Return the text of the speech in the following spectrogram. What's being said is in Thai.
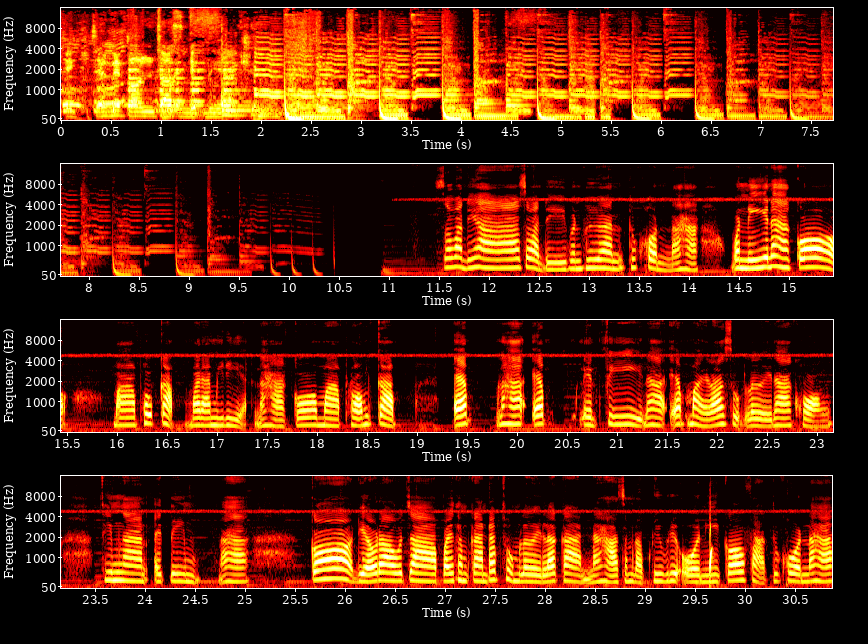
fantastic. Tell me fantastic. สวัสดีค่ะ สวัสดีเพื่อนๆทุกคนนะคะ วันนี้นะคะก็มาพบกับมาดามมีเดียนะคะ ก็มาพร้อมกับแอปนะคะแอปเน็ตฟรีนะคะแอปใหม่ล่าสุดเลยนะคะของทีมงานไอติมนะคะ ก็เดี๋ยวเราจะไปทำการรับชมเลยแล้วกันนะคะสำหรับคลิปวิดีโอนี้ก็ฝากทุกคนนะคะ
